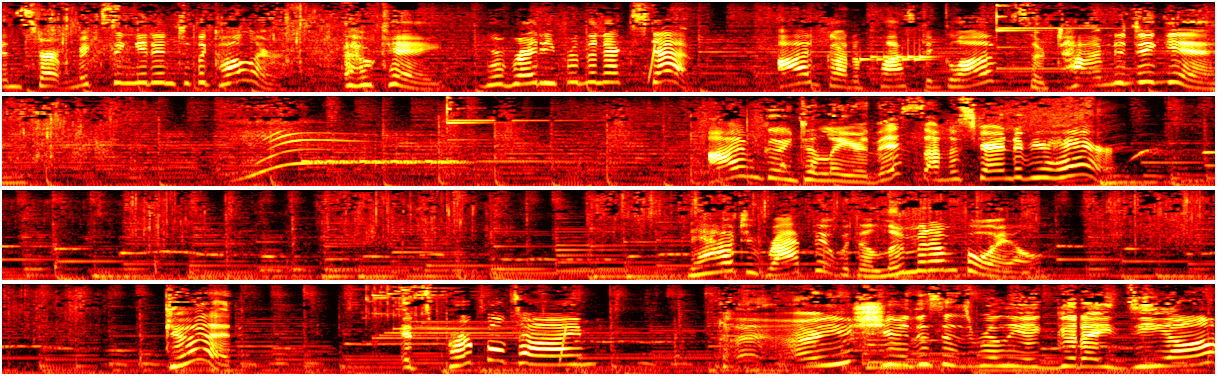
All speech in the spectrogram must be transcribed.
and start mixing it into the color. Okay, we're ready for the next step. I've got a plastic glove, so time to dig in. I'm going to layer this on a strand of your hair. Now to wrap it with aluminum foil. Good! It's purple time! Uh, are you sure this is really a good idea?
